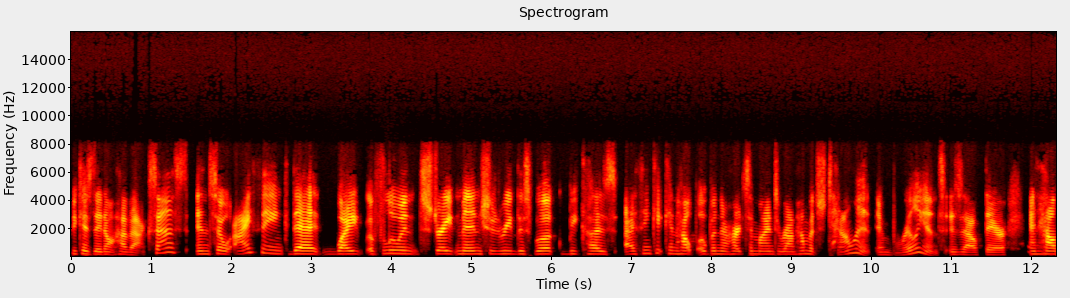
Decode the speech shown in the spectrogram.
because they don't have access. And so I think that white, affluent, straight men should read this book because I think it can help open their hearts and minds around how much talent and brilliance is out there and how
